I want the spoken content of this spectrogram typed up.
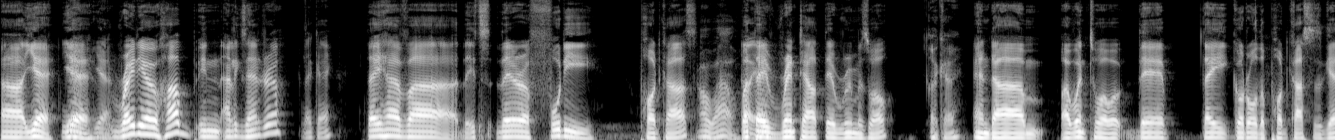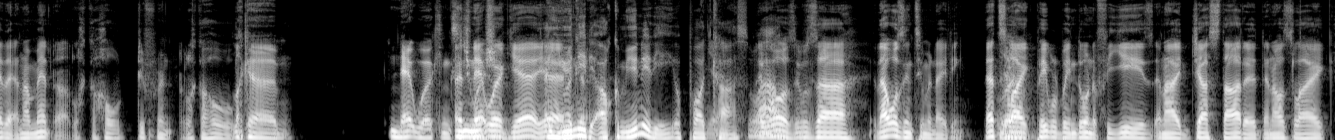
Uh, yeah, Yeah, yeah, yeah. Radio Hub in Alexandria. Okay. They have uh, it's they're a footy podcast, Oh wow. but Oh, they yeah. rent out their room as well. okay, And um, I went to a their they got all the podcasters together, and I met uh, like a whole different, like a whole like a networking a situation. network. Yeah, yeah. a yeah. unity, our community of podcasts. It Wow. was. It was. Uh, that was intimidating. That's Right. like people have been doing it for years, and I just started, and I was like,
